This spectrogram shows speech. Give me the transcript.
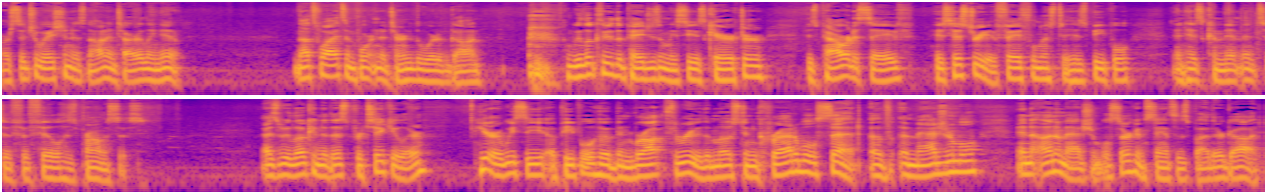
our situation is not entirely new. That's why it's important to turn to the Word of God we look through the pages and we see his character, his power to save, his history of faithfulness to his people, and his commitment to fulfill his promises. As we look into this particular, here we see a people who have been brought through the most incredible set of imaginable and unimaginable circumstances by their God.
